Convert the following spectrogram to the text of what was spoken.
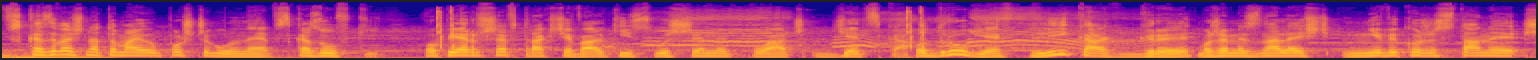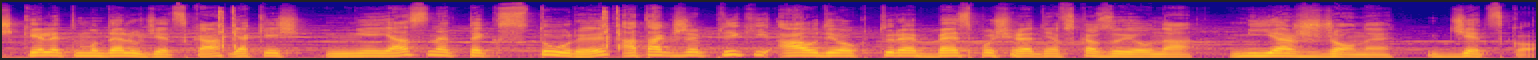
Wskazywać na to mają poszczególne wskazówki. Po pierwsze, w trakcie walki słyszymy płacz dziecka. Po drugie, w plikach gry możemy znaleźć niewykorzystany szkielet modelu dziecka, jakieś niejasne tekstury, a także pliki audio, które bezpośrednio wskazują na miażdżone dziecko.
